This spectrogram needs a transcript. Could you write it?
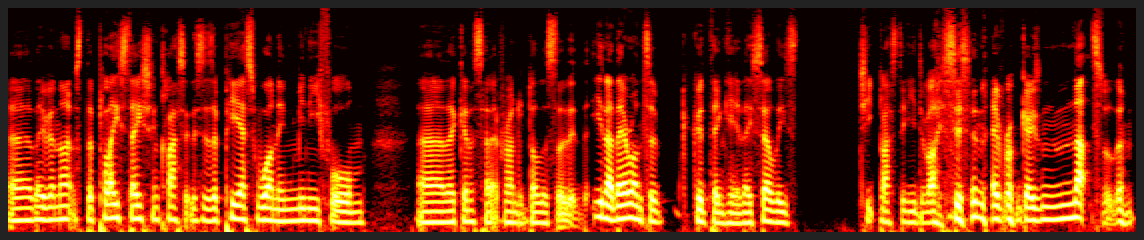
Uh they've announced the playstation classic. This is a ps1 in mini form. Uh they're going to sell it for $100 so you know they're onto a good thing here. They sell these cheap plasticky devices and everyone goes nuts for them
